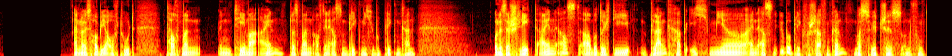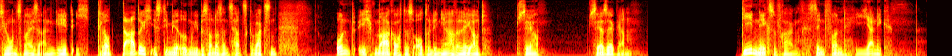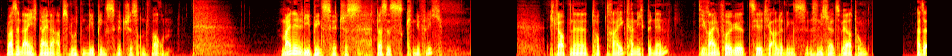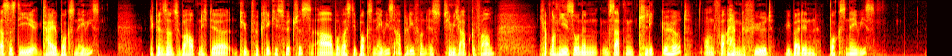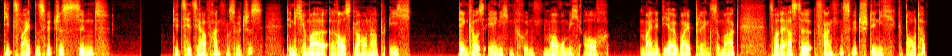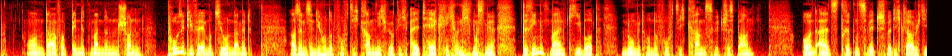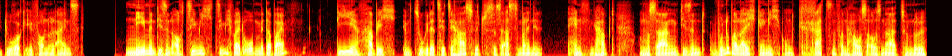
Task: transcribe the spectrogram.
ein neues Hobby auftut, taucht man in ein Thema ein, das man auf den ersten Blick nicht überblicken kann. Und es erschlägt einen erst, aber durch die Plank habe ich mir einen ersten Überblick verschaffen können, was Switches und Funktionsweise angeht. Ich glaube, dadurch ist die mir irgendwie besonders ans Herz gewachsen. Und ich mag auch das ortholineare Layout sehr, sehr, sehr gern. Die nächsten Fragen sind von Yannick. Was sind eigentlich deine absoluten Lieblings-Switches und warum? Meine Lieblings-Switches, das ist knifflig. Ich glaube, eine Top 3 kann ich benennen. Die Reihenfolge zählt hier allerdings nicht als Wertung. Als erstes die Kyle Box Navies. Ich bin sonst überhaupt nicht der Typ für Clicky Switches, aber was die Box Navies abliefern, ist ziemlich abgefahren. Ich habe noch nie so einen satten Klick gehört und vor allem gefühlt wie bei den Box Navies. Die zweiten Switches sind die CCH Franken Switches, den ich hier mal rausgehauen habe. Ich denke aus ähnlichen Gründen, warum ich auch meine DIY-Planks so mag. Es war der erste Franken-Switch, den ich gebaut habe und da verbindet man dann schon positive Emotionen damit. Außerdem sind die 150 Gramm nicht wirklich alltäglich und ich muss mir dringend mal ein Keyboard nur mit 150 Gramm Switches bauen. Und als dritten Switch würde ich, glaube ich, die Duroc EV01 nehmen. Die sind auch ziemlich, ziemlich weit oben mit dabei. Die habe ich im Zuge der CCH-Switches das erste Mal in den Händen gehabt und muss sagen, die sind wunderbar leichtgängig und kratzen von Haus aus nahezu null.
